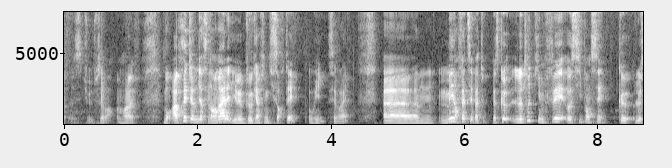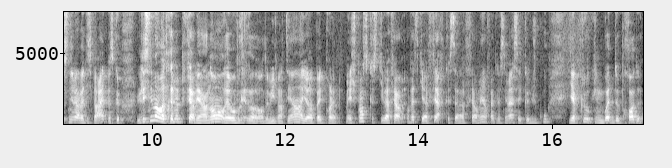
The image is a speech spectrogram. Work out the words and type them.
euh, si tu veux tout savoir. Bref. Bon, après, tu vas me dire, c'est normal, il n'y avait plus aucun film qui sortait. Oui, c'est vrai. Euh, mais en fait, c'est pas tout. Parce que le truc qui me fait aussi penser que le cinéma va disparaître, parce que les cinémas auraient très bien pu fermer un an, réouvrir en 2021, il n'y aurait pas eu de problème. Mais je pense que ce qui va faire, en fait, ce qui va faire que ça va fermer, en fait, le cinéma, c'est que du coup, il n'y a plus aucune boîte de prod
